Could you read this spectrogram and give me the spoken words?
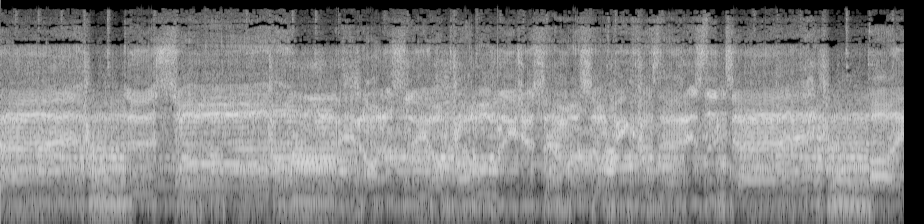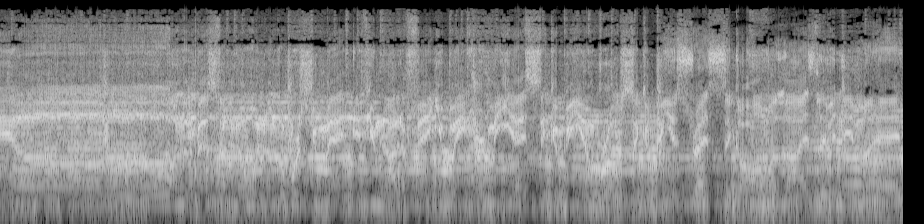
endless soul. And honestly, I'll probably just end myself because that is the debt you met. If you're not a fan, you ain't heard me yet. Sick of being broke, sick of being stressed, sick of all my lies living in my head.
